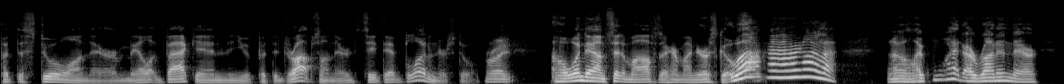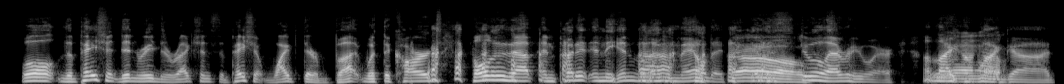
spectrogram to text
put the stool on there, mail it back in, and then you would put the drops on there to see if they had blood in their stool. Right. Oh, one day I'm sitting in my office, I hear my nurse go, ah! and I'm like, what? I run in there. Well, the patient didn't read the directions. The patient wiped their butt with the cards, folded it up, and put it in the envelope and mailed it. Oh. stool everywhere. I'm like, oh my god,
